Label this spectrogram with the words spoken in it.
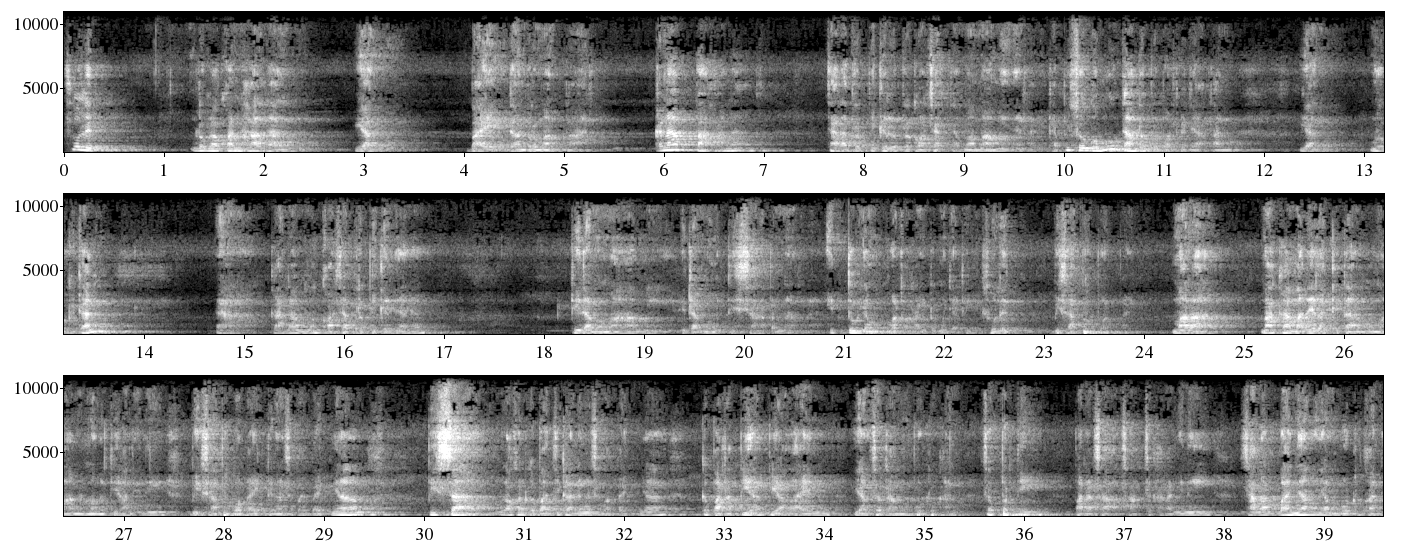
sulit untuk melakukan hal-hal yang baik dan bermanfaat. Kenapa? Karena cara berpikir berkonsep dan memahaminya tadi. Tapi sungguh mudah untuk berbuat kejahatan yang merugikan, ya karena memang konsep berpikirnya ya, tidak memahami, tidak mengerti secara benar. Itu yang membuat orang itu menjadi sulit bisa berbuat baik. Marah, maka marilah kita memahami mengerti hal ini, bisa berbuat baik dengan sebaik-baiknya, bisa melakukan kebajikan dengan sebaik-baiknya kepada pihak-pihak lain yang sedang membutuhkan. Seperti pada saat-saat sekarang ini sangat banyak yang membutuhkan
